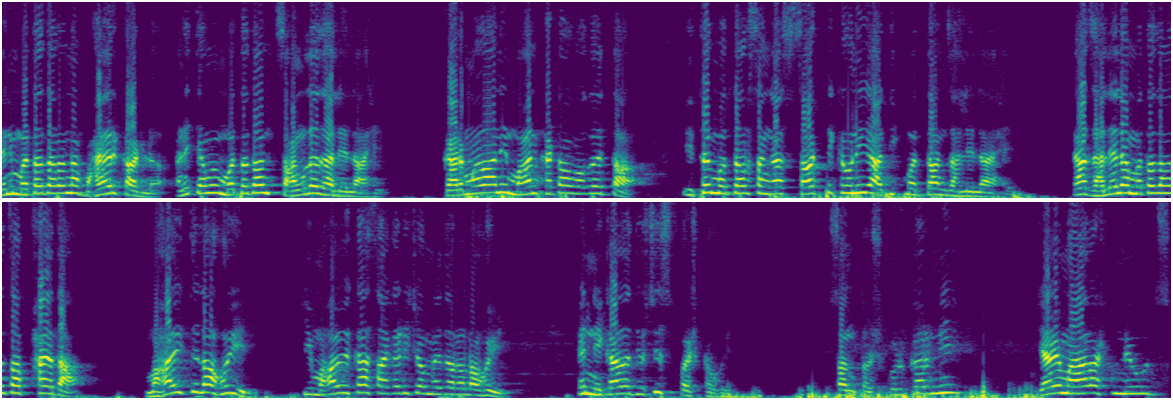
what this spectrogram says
त्यांनी मतदारांना बाहेर काढलं आणि त्यामुळे मतदान चांगलं झालेलं आहे. करमाळा आणि मानखटा वगळता इतर मतदारसंघात साठ टक्क्यांहूनही अधिक मतदान झालेलं आहे. त्या झालेल्या मतदानाचा फायदा महायुतीला होईल की महाविकास आघाडीच्या उमेदवाराला होईल हे निकाला दिवशी स्पष्ट होईल. संतोष कुलकर्णी जय महाराष्ट्र न्यूज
